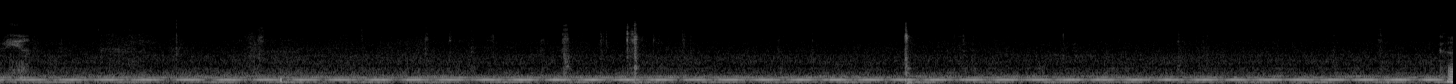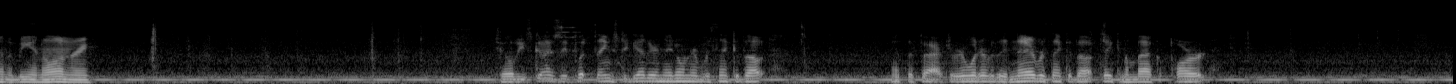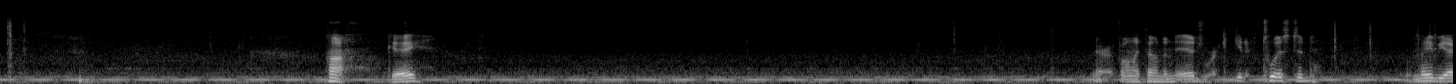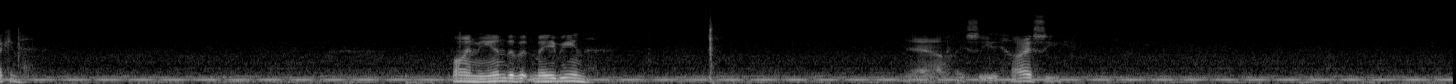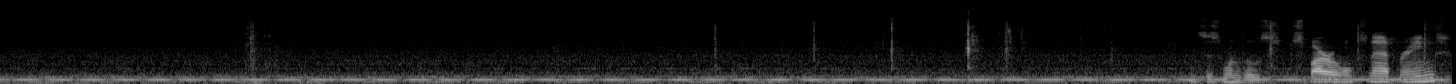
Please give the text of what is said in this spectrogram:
Man. Kind of being ornery. Tell these guys they put things together and they don't ever think about at the factory or whatever. They never think about taking them back apart. Huh, okay. There, I finally found an edge where I can get it twisted. Or maybe I can find the end of it maybe and yeah, I see, This is one of those spiral snap rings.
